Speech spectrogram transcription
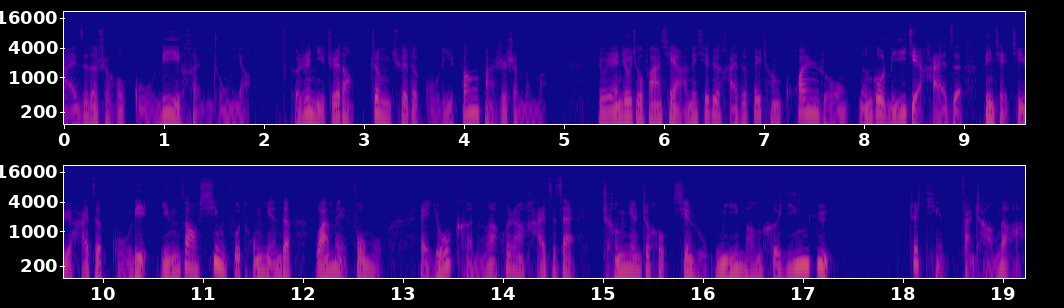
孩子的时候，鼓励很重要。可是你知道正确的鼓励方法是什么吗？有研究就发现啊，那些对孩子非常宽容、能够理解孩子，并且给予孩子鼓励、营造幸福童年的完美父母，哎，有可能啊会让孩子在成年之后陷入迷茫和阴郁，这挺反常的啊。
